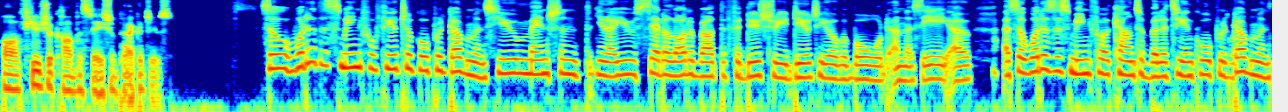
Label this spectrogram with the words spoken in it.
on future compensation packages. So, what does this mean for future corporate governance? You mentioned, you know, you said a lot about the fiduciary duty of a board and a CEO. Uh, so, what does this mean for accountability in corporate governance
